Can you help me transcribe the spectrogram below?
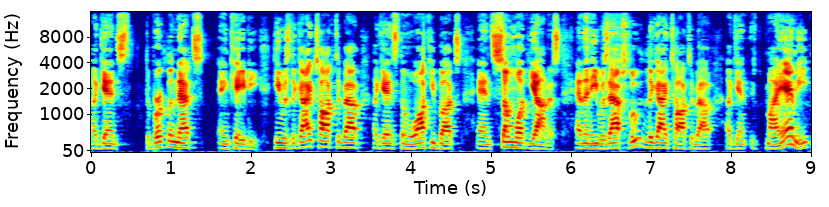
against the Brooklyn Nets and KD. He was the guy talked about against the Milwaukee Bucks and somewhat Giannis. And then he was absolutely the guy talked about against Miami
